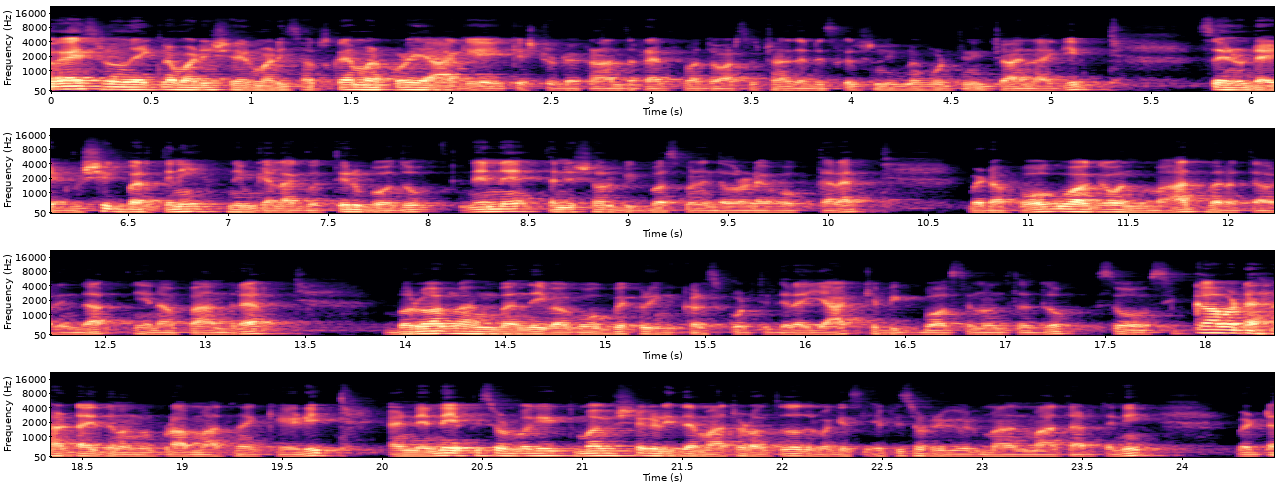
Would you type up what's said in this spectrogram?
ಗೈಸ್ ಲೈಕ್ನ ಮಾಡಿ ಶೇರ್ ಮಾಡಿ ಸಬ್ಸ್ಕ್ರೈಬ್ ಮಾಡ್ಕೊಳ್ಳಿ. ಹಾಗೆ ಏಕೆ ಸ್ಟುಡಿಯೋ ಕಣ ಅಂತ ಟೈಪ್ ಮತ್ತು ವಾಟ್ಸಪ್ ಚಾನಲ್ ಡಿಸ್ಕ್ರಿಪ್ಷನ್ ಲಿಂಕ್ನ ಕೊಡ್ತೀನಿ. ಜಾಯ್ನ್ ಆಗಿ. ಸೊ ಇನ್ನು ಡೈಟ್ ವಿಷಯಕ್ಕೆ ಬರ್ತೀನಿ. ನಿಮಗೆಲ್ಲ ಗೊತ್ತಿರ್ಬೋದು. ನಿನ್ನೆ ತನಿಷ್ ಅವರು ಬಿಗ್ ಬಾಸ್ ಮನೆಯಿಂದ ಹೊರಗಡೆ ಹೋಗ್ತಾರೆ. ಬಟ್ ಹೋಗುವಾಗ ಒಂದು ಮಾತು ಬರುತ್ತೆ ಅವರಿಂದ. ಏನಪ್ಪ ಅಂದರೆ ಬರುವಾಗ ಹಂಗೆ ಬಂದು ಇವಾಗ ಹೋಗ್ಬೇಕು, ಹಿಂಗೆ ಕಳಿಸ್ಕೊಡ್ತಿದ್ದೀರಾ, ಯಾಕೆ ಬಿಗ್ ಬಾಸ್ ಅನ್ನೋಂಥದ್ದು ಸೊ ಸಿಕ್ಕಾಪಟ್ಟೆ ಹಠ ಇದೆ ನಾನು ಕೂಡ ಮಾತನ್ನ ಕೇಳಿ. ಆ್ಯಂಡ್ ನಿನ್ನೆ ಎಪಿಸೋಡ್ ಬಗ್ಗೆ ತುಂಬ ವಿಷಯಗಳಿದೆ ಮಾತಾಡುವಂಥದ್ದು. ಅದ್ರ ಬಗ್ಗೆ ಎಪಿಸೋಡ್ ರಿವ್ಯೂ ನಾನು ಮಾತಾಡ್ತೀನಿ. ಬಟ್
